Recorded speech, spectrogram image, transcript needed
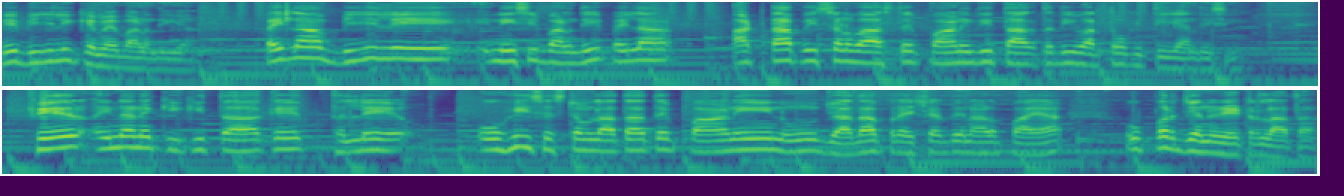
ਵੀ ਬਿਜਲੀ ਕਿਵੇਂ ਬਣਦੀ ਆ। ਪਹਿਲਾਂ ਬਿਜਲੀ ਨਹੀਂ ਸੀ ਬਣਦੀ, ਪਹਿਲਾਂ ਆਟਾ ਪੀਸਣ ਵਾਸਤੇ ਪਾਣੀ ਦੀ ਤਾਕਤ ਦੀ ਵਰਤੋਂ ਕੀਤੀ ਜਾਂਦੀ ਸੀ। ਫਿਰ ਇਹਨਾਂ ਨੇ ਕੀ ਕੀਤਾ ਕਿ ਥੱਲੇ ਉਹੀ ਸਿਸਟਮ ਲਾਤਾ ਤੇ ਪਾਣੀ ਨੂੰ ਜ਼ਿਆਦਾ ਪ੍ਰੈਸ਼ਰ ਦੇ ਨਾਲ ਪਾਇਆ ਉੱਪਰ ਜਨਰੇਟਰ ਲਾਤਾ।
